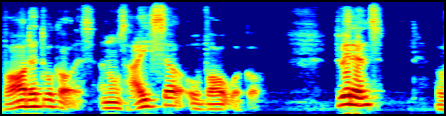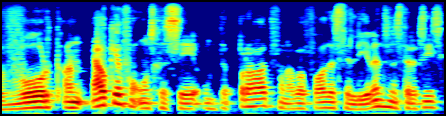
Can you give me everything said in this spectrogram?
waar dit ook al is, in ons huise of waar ook al. Tweedens word aan elkeen van ons gesê om te praat van Abba Vader se lewensinstruksies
